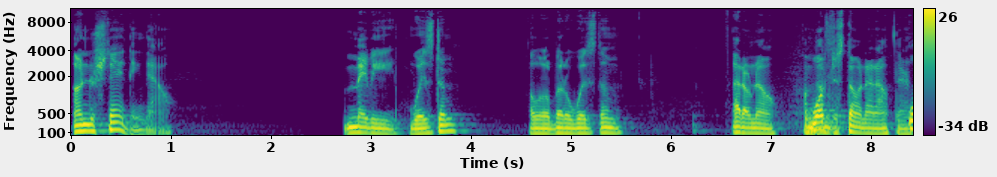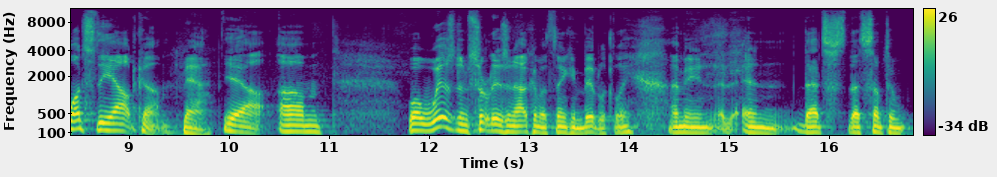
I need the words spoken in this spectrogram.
understanding. Now, maybe wisdom, a little bit of wisdom. I don't know. I'm, I'm just throwing that out there. What's the outcome? Yeah. Yeah. Um, well, wisdom certainly is an outcome of thinking biblically. I mean, and that's that's something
